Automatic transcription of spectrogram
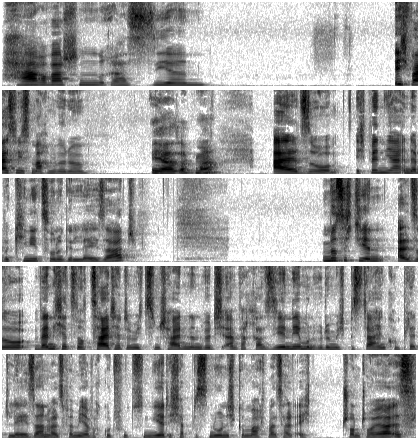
Haare waschen, rasieren, ich weiß, wie ich es machen würde. Ja, sag mal. Also, ich bin ja in der Bikini-Zone gelasert. Muss ich dir, also, wenn ich jetzt noch Zeit hätte, mich zu entscheiden, dann würde ich einfach rasieren nehmen und würde mich bis dahin komplett lasern, weil es bei mir einfach gut funktioniert. Ich habe das nur nicht gemacht, weil es halt echt schon teuer ist.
